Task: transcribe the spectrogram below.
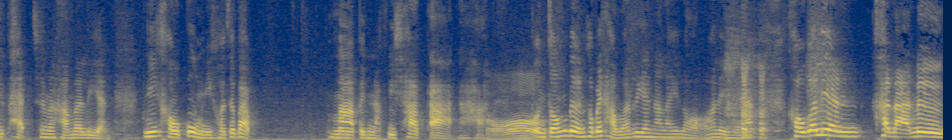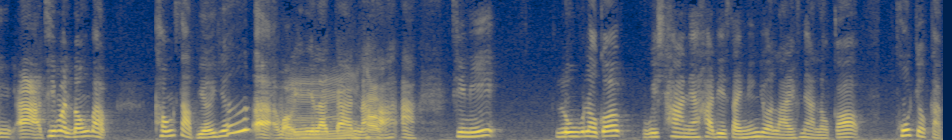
iPad ใช่ไหมคะมาเรียน นี่เขากลุ่มนี้เขาจะแบบ มาเป็นนักวิชาการนะคะตนจ้องเดินเขาไปถามว่าเรียนอะไรหรออะไรเงี้ยเขาก็เรียนคณะหนึ่งอ่าที่มันต้องแบบท่องศัพท์เยอะๆอ่าบอกอย่างนี้ละกันนะคะอ่าทีนี้รู้เราก็วิชาเนี้ยค่ะ designing your life เนี่ยเราก็พูดเกี่ยวกับ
